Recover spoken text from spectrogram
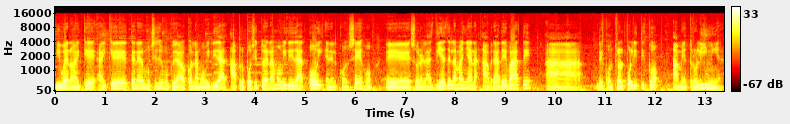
Y bueno, hay que, hay que tener muchísimo cuidado con la movilidad. A propósito de la movilidad, hoy en el Consejo, eh, sobre las 10 de la mañana, habrá debate a, de control político a Metrolínea.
